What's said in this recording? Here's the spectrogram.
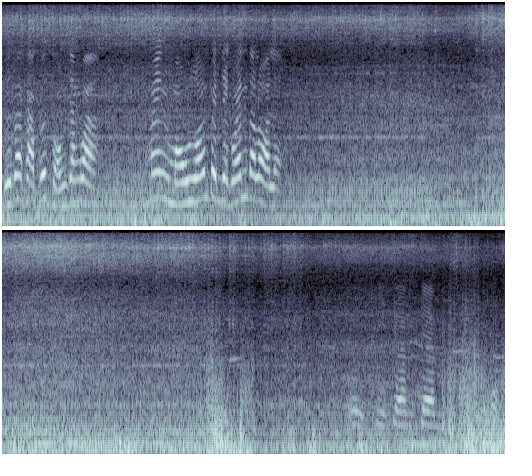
คือถ้าขับรถสองจังหวะแม่งเมาล้วนเป็นเด็กแว้นตลอดแหละ เอ้ยนี่แจมแจมโอ้โห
